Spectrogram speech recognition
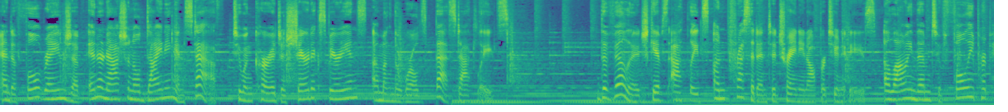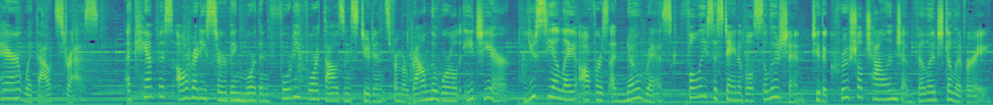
and a full range of international dining and staff to encourage a shared experience among the world's best athletes. The Village gives athletes unprecedented training opportunities, allowing them to fully prepare without stress. A campus already serving more than 44,000 students from around the world each year, UCLA offers a no risk, fully sustainable solution to the crucial challenge of village delivery.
